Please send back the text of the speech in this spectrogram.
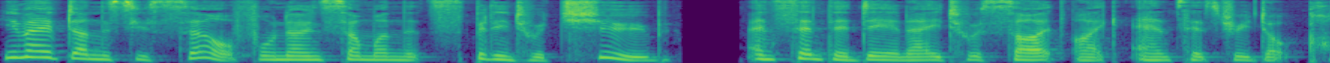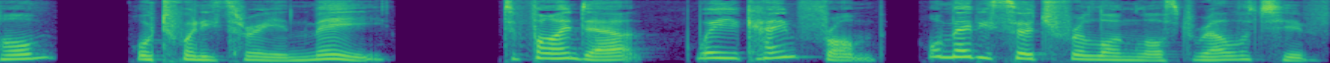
You may have done this yourself or known someone that spit into a tube and sent their DNA to a site like Ancestry.com or 23andMe to find out where you came from or maybe search for a long lost relative.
